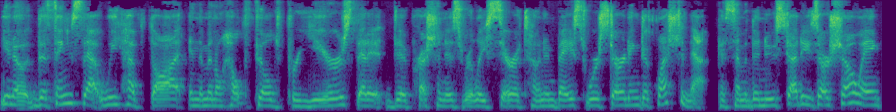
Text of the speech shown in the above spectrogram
you know, the things that we have thought in the mental health field for years that it, depression is really serotonin based, we're starting to question that because some of the new studies are showing,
